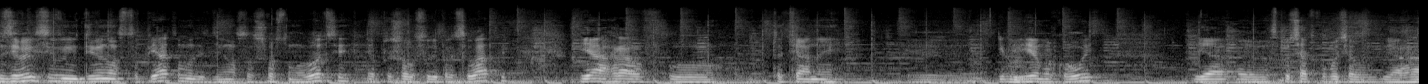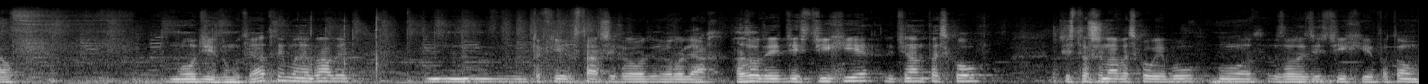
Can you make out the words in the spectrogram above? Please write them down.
З'явився в 95-му, 96-му році. Я прийшов сюди працювати. Я грав у Тетяни е, Ємакової. Я е, спочатку почав, я грав в молодіжному театрі, мене брали в таких старших ролях. А згодом стихія, лейтенант Паськов, чи старшина Васьков я був, от, згодом стихія. Потім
